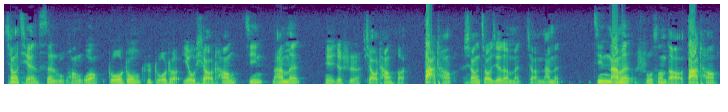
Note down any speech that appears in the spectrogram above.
向前渗入膀胱，浊中之浊者由小肠经南门，也就是小肠和大肠相交接的门叫南门，经南门输送到大肠。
